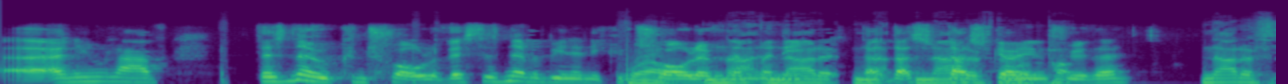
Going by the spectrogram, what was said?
uh, and he'll have. There's no control of this. There's never been any control well, over not, the money not, that, that's, that's going Repu- through there. Not if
